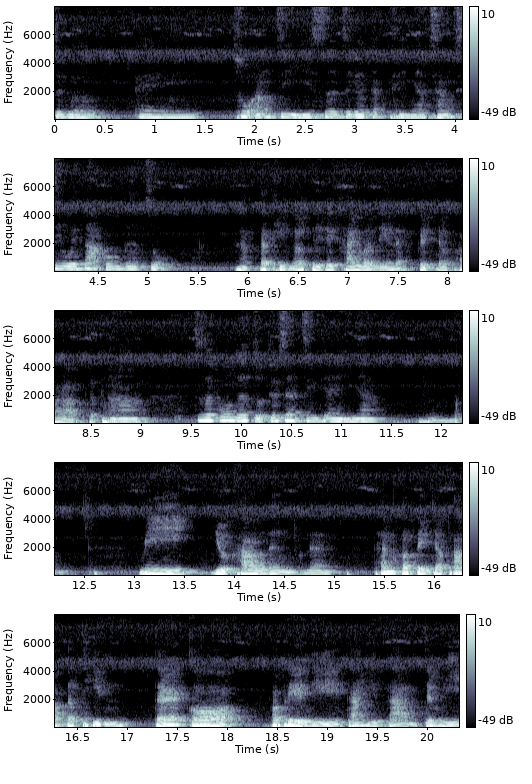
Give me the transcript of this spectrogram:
这个诶出安基仪式这个格体啊，长期为大功德主 นะกระถินก็คือคล้ายๆวันนี้แหละ เป็นเจ้าภาพกระถิน 啊， 这个功德主就像今天一样。 อืมมีอยู่คราวหนึ่งนะ ท่านก็เป็นเจ้าภาพกระถิน แต่ก็ประเพณีทางอีสานจะมี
